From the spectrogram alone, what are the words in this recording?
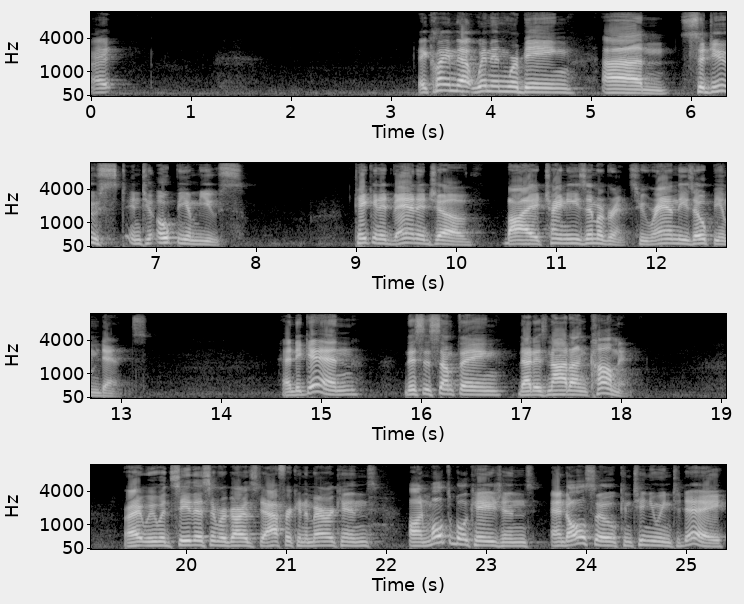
Right? They claimed that women were being um, seduced into opium use, taken advantage of by Chinese immigrants who ran these opium dens. And again, this is something that is not uncommon. Right? We would see this in regards to African Americans on multiple occasions and also continuing today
